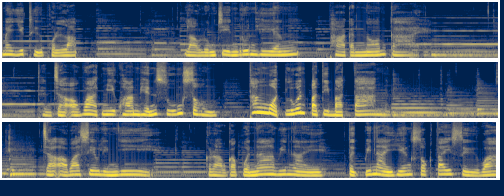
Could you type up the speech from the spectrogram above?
ไม่ยึดถือผลลัพธ์ เหล่าหลวงจีนรุ่นเฮียง พากันน้อมกาย ท่านเจ้าอาวาสมีความเห็นสูงส่ง ทั้งหมดล้วนปฏิบัติตาม เจ้าอาวาสเซียวลิมยี่ กล่าวกับหัวหน้าวินัย ตึกวินัยเฮียงซกใต้สื่อว่า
